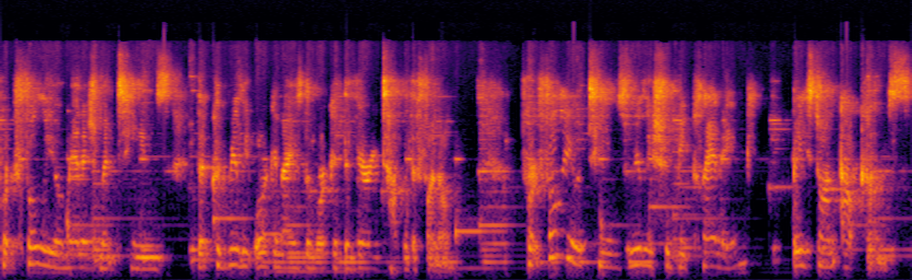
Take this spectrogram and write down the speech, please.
portfolio management teams that could really organize the work at the very top of the funnel. Portfolio teams really should be planning based on outcomes.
